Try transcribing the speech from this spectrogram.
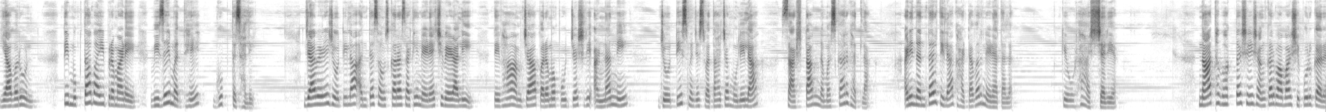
यावरून ती मुक्ताबाईप्रमाणे विजेमध्ये गुप्त झाली. ज्यावेळी ज्योतीला अंत्यसंस्कारासाठी नेण्याची वेळ आली तेव्हा आमच्या परमपूज्य श्री अण्णांनी ज्योतिष म्हणजे स्वतःच्या मुलीला साष्टांग नमस्कार घातला आणि नंतर तिला घाटावर नेण्यात आलं. केवढं आश्चर्य! नाथ भक्त श्री शंकरबाबा शिपूरकर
